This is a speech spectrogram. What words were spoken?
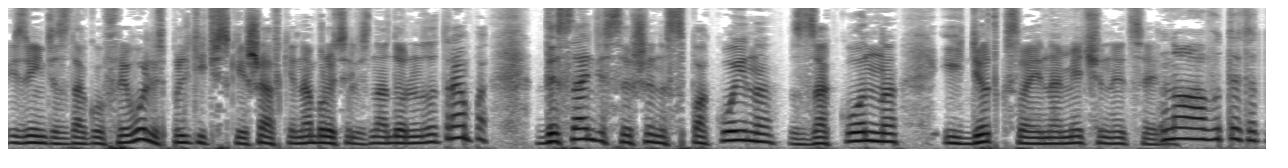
извините за такую фривольность, политические шавки набросились на Дональда Трампа, Десантис совершенно спокойно, законно идет к своей намеченной цели. Ну, а вот этот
